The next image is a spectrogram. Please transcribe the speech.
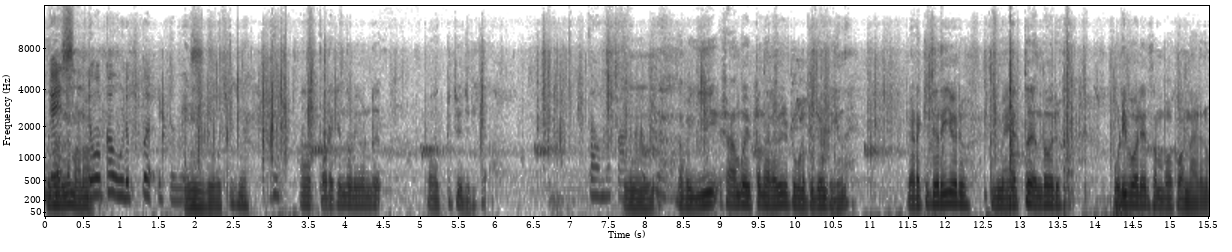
ഇത് നല്ല മണോ പിന്നെ ആ തുടയ്ക്കുന്ന തുണി കൊണ്ട് പുതപ്പിച്ച് വെച്ചിരിക്കുക അപ്പോൾ ഈ ഷാമ്പു ഇപ്പം നിലവിലിട്ട് കുളിപ്പിച്ചുകൊണ്ടിരിക്കുന്നത് ഇടയ്ക്ക് ചെറിയൊരു മേത്ത് എന്തോ ഒരു പൊടി പോലെ ഒരു സംഭവമൊക്കെ വന്നായിരുന്നു.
